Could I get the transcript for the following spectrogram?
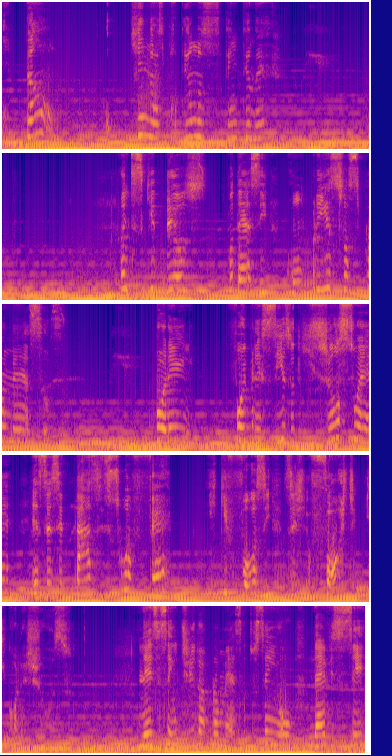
Então, o que nós podemos entender? Antes que Deus pudesse cumprir suas promessas. Porém, foi preciso que Josué exercitasse sua fé e que fosse seja forte e corajoso. Nesse sentido, a promessa do Senhor deve ser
